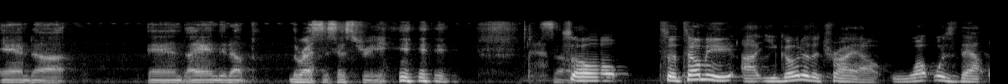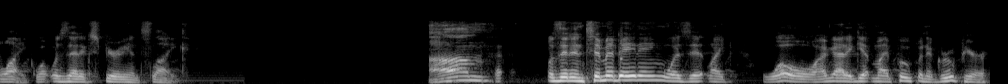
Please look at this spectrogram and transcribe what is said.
and uh, and I ended up. The rest is history. so. so, so tell me, uh, you go to the tryout. What was that like? What was that experience like? Um, was it intimidating? Was it like, whoa, I got to get my poop in a group here?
